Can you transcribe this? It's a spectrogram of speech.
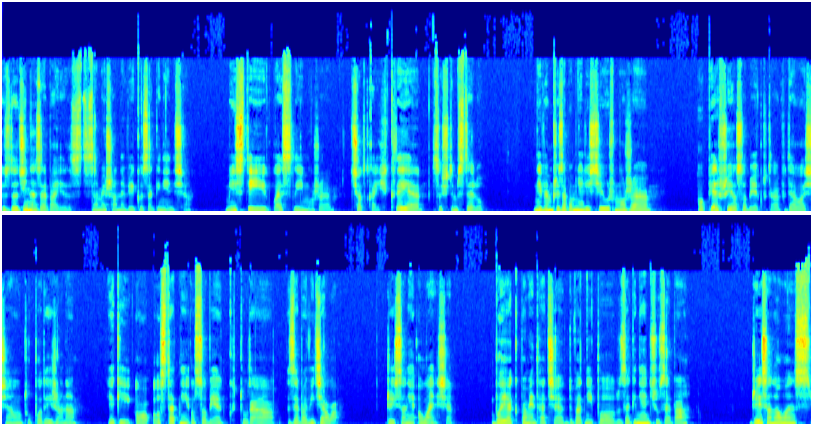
z rodziny Zeba jest zamieszany w jego zaginięcie. Misty, Wesley, może ciotka ich kryje, coś w tym stylu. Nie wiem, czy zapomnieliście już może o pierwszej osobie, która wydała się tu podejrzana, jak i o ostatniej osobie, która Zeba widziała, Jasonie Owensie. Bo jak pamiętacie, dwa dni po zaginięciu Zeba, Jason Owens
